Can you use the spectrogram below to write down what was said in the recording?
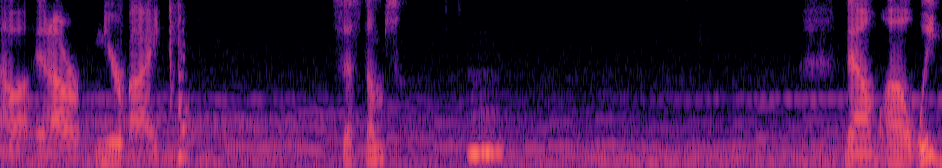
uh, in our nearby systems. Now, uh, we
